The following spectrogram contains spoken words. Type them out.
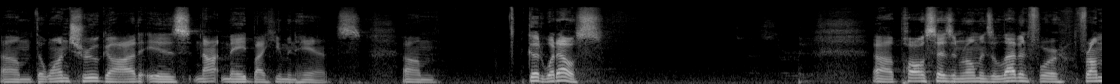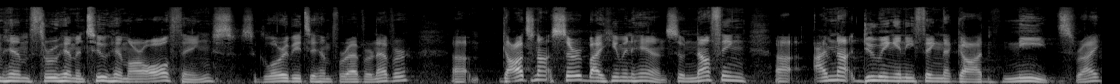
Um, the one true God is not made by human hands. Um, good. What else? Uh, Paul says in Romans 11, For from him, through him, and to him are all things. So glory be to him forever and ever. Uh, God's not served by human hands. So nothing, uh, I'm not doing anything that God needs, right?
